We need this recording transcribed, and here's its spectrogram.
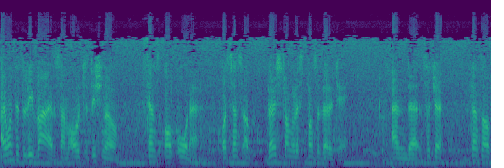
I wanted to revive some old traditional sense of honor or sense of very strong responsibility and uh, such a sense of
